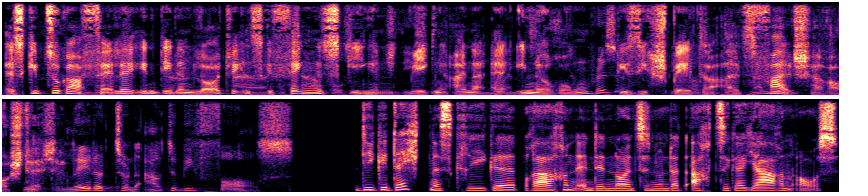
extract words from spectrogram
Es gibt sogar Fälle, in denen Leute ins Gefängnis gingen wegen einer Erinnerung, die sich später als falsch herausstellte. Die Gedächtniskriege brachen in den 1980er Jahren aus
